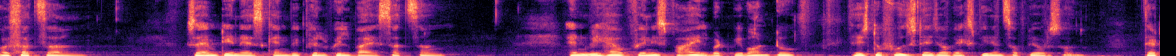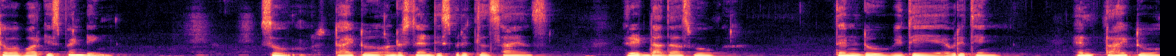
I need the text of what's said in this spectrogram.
or satsang so emptiness can be fulfilled by satsang and we have finished file but we want to reach to full stage of experience of pure soul that our work is pending so try to understand the spiritual science, read Dada's book, then do vidhi, everything, and try to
